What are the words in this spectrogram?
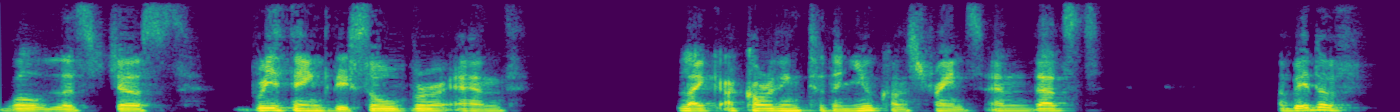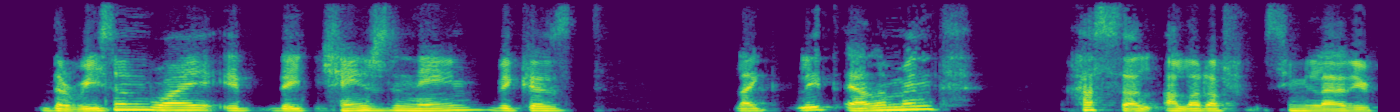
well, let's just rethink this over and like according to the new constraints. And that's a bit of the reason why it they changed the name because like lit element has a, a lot of similarity,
